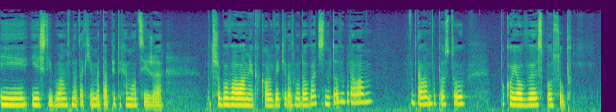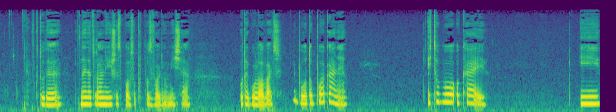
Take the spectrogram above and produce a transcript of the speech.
i jeśli byłam na takim etapie tych emocji, że potrzebowałam jakkolwiek je rozładować, no to wybrałam, wybrałam po prostu pokojowy sposób, w który najnaturalniejszy sposób pozwolił mi się uregulować. I było to płakanie. I to było ok. I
